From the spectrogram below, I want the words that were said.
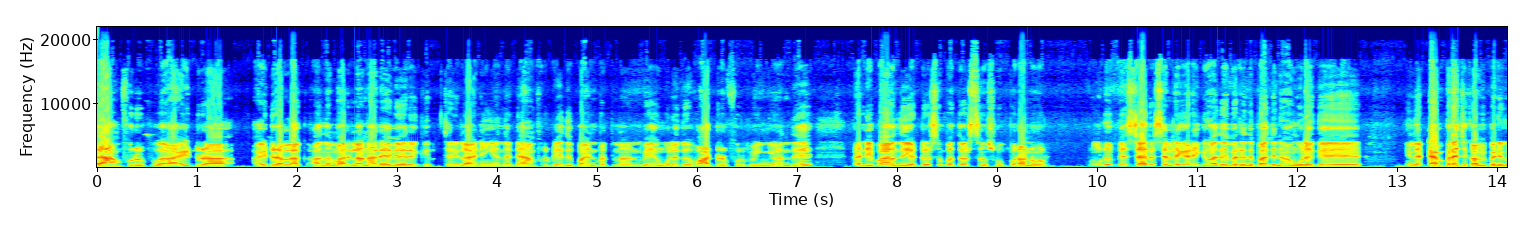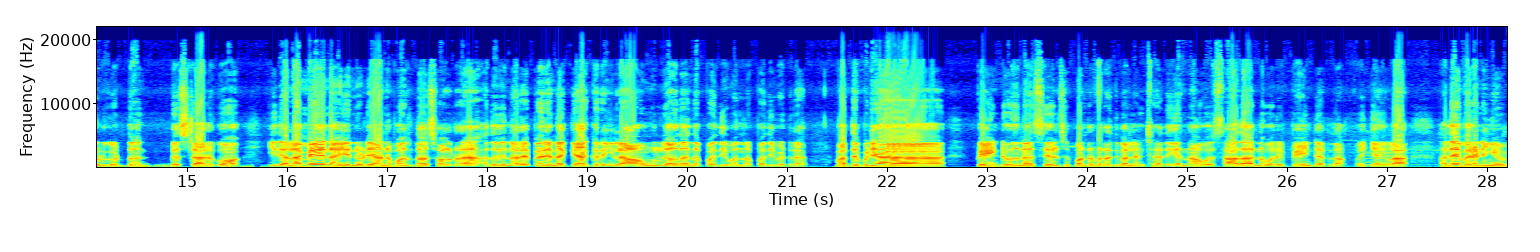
டேம் ப்ரூஃப் ஹைட்ரா ஹைட்ராலாக் அந்த மாதிரிலாம் நிறையவே இருக்குது சரிங்களா? நீங்கள் இந்த டேம் ப்ரூஃப் எது பயன்படுத்தினாலுமே உங்களுக்கு வாட்டர் ப்ரூஃபிங் வந்து கண்டிப்பாக வந்து எட்டு வருஷம் பத்து வருஷம் சூப்பரான ஒரு உங்களுக்கு பெஸ்ட்டாக ரிசல்ட் கிடைக்கும். அதே மாதிரி வந்து பார்த்தீங்கன்னா உங்களுக்கு இந்த டெம்பரேச்சர் கம்மி பண்ணி கொடுக்குறதும் பெஸ்ட்டாக இருக்கும். இது எல்லாமே நான் என்னுடைய அனுபவத்தை தான் சொல்கிறேன் அது நிறைய பேர் என்ன கேட்குறீங்களா அவங்களுக்காக தான் இந்த பதிவு வந்து நான் பதிவிடுறேன். மற்றபடியாக பெயிண்ட்டை வந்து நான் சேல்ஸ் பண்ணுற மாதிரி அது மாதிரி நினச்சாதீங்க நான் ஒரு சாதாரண ஒரு பெயிண்டர் தான். ஓகேங்களா அதே மாதிரி நீங்கள்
